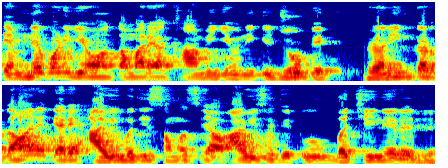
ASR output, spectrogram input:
તેમને પણ કહેવાનું, તમારે આ ખામી કહેવાની કે જો કે રનિંગ કરતા હોય ને, ત્યારે આવી બધી સમસ્યા આવી શકે, તું બચીને રહેજે.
